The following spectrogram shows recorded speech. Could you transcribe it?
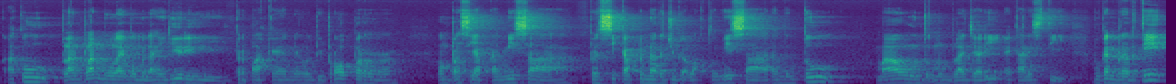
aku pelan-pelan mulai membenahi diri, berpakaian yang lebih proper, mempersiapkan misa, bersikap benar juga waktu misa, dan tentu mau untuk mempelajari ekaristi. Bukan berarti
